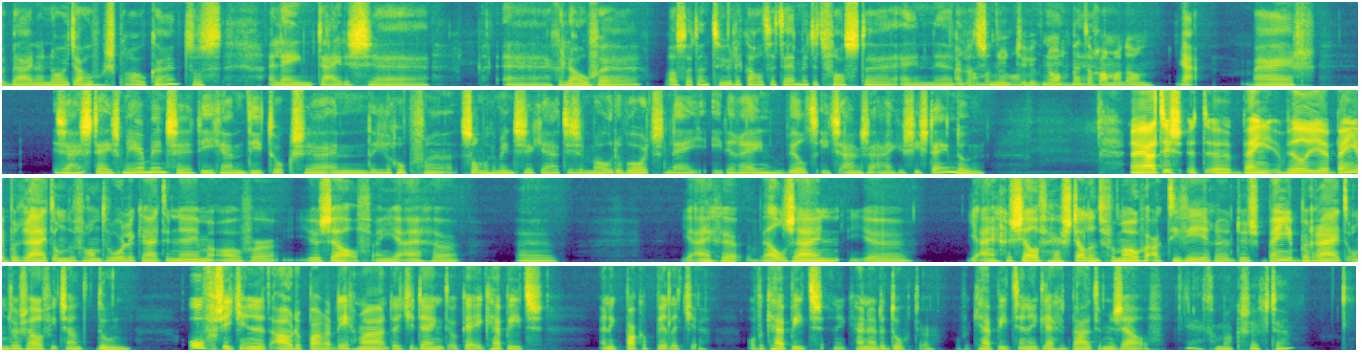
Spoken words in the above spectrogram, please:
bijna nooit over gesproken. Het was alleen tijdens eh, eh, geloven was dat natuurlijk altijd, hè, met het vasten en eh de maar dat nu natuurlijk nog en, met de ramadan. maar er zijn steeds meer mensen die gaan detoxen en die roepen van sommige mensen zeggen ja het is een modewoord. Nee, iedereen wil iets aan zijn eigen systeem doen. Nou ja, het is het, eh, ben, je, wil je, ben je bereid om de verantwoordelijkheid te nemen over jezelf en je eigen, eh, je eigen welzijn, je, je eigen zelfherstellend vermogen activeren. Dus ben je bereid om er zelf iets aan te doen? Of zit je in het oude paradigma dat je denkt, oké, ik heb iets en ik pak een pilletje. Of ik heb iets en ik ga naar de dokter. Of ik heb iets en ik leg het buiten mezelf. Ja, gemakzucht hè.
